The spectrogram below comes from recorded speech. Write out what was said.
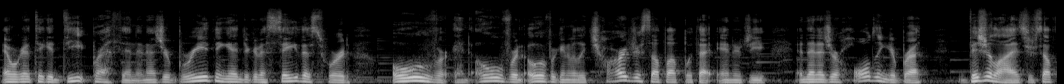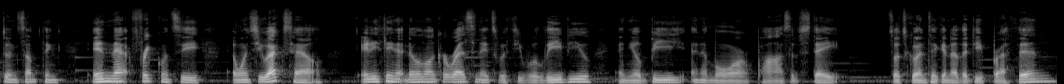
And we're going to take a deep breath in. And as you're breathing in, you're going to say this word over and over and over again. Really charge yourself up with that energy. And then as you're holding your breath, visualize yourself doing something in that frequency. And once you exhale, Anything that no longer resonates with you will leave you and you'll be in a more positive state. So let's go ahead and take another deep breath in.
